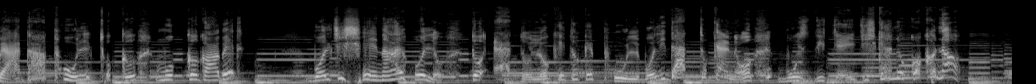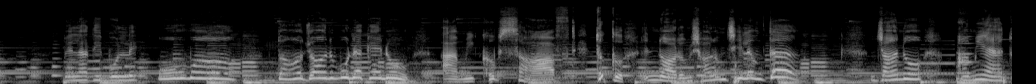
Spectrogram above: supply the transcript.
ব্যাটা ফুল থুকু মুখ্য গবের বলছি সে নয় হলো। তো এত লোকে তোকে ফুল বলি ডাকতো কেন? বুঝতে চেয়েছিস কেন কখনো? পেলাদি বললে, ও মা, তা জন্ম না কেন? আমি খুব সফট তো নরম সরম ছিলাম তা। জানো, আমি এত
